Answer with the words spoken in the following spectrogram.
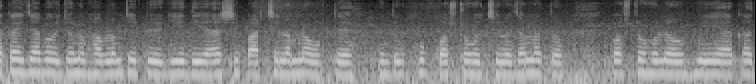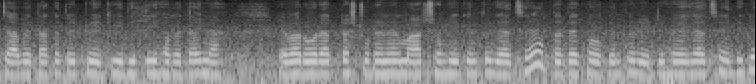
একাই যাবে, ওই জন্য ভাবলাম যে একটু এগিয়ে দিয়ে আসি। পারছিলাম না উঠতে, কিন্তু খুব কষ্ট হচ্ছিল, জানো তো। কষ্ট হলেও মেয়ে একা যাবে, তাকে তো একটু এগিয়ে দিতেই হবে, তাই না? এবার ওর একটা স্টুডেন্টের মার সঙ্গে কিন্তু গেছে, তো দেখো কিন্তু রেডি হয়ে গেছে এদিকে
